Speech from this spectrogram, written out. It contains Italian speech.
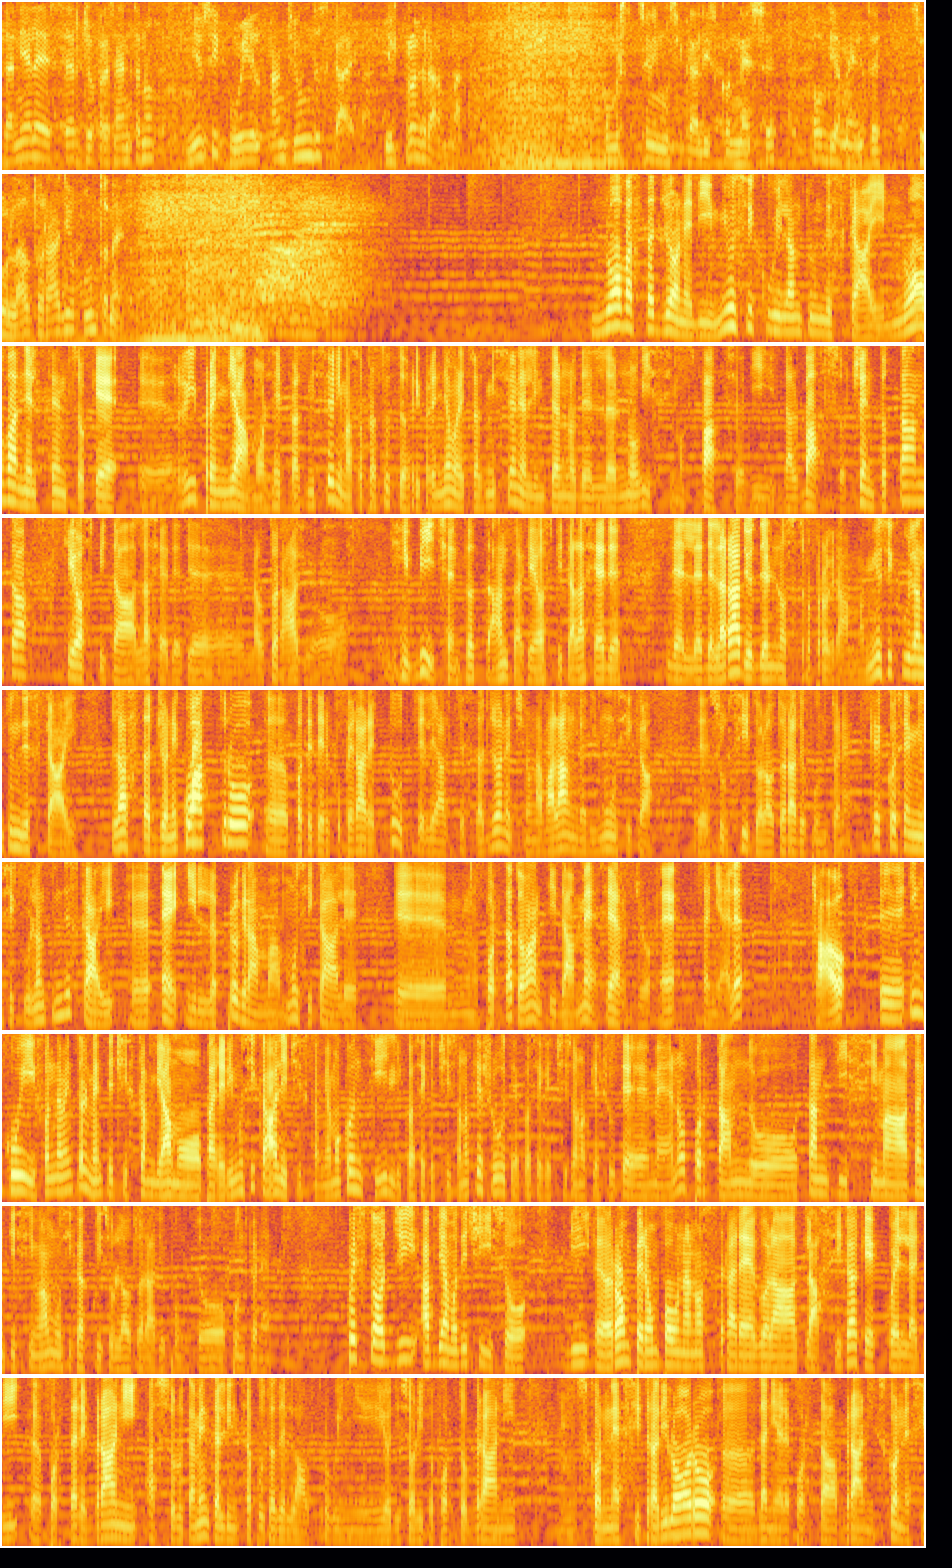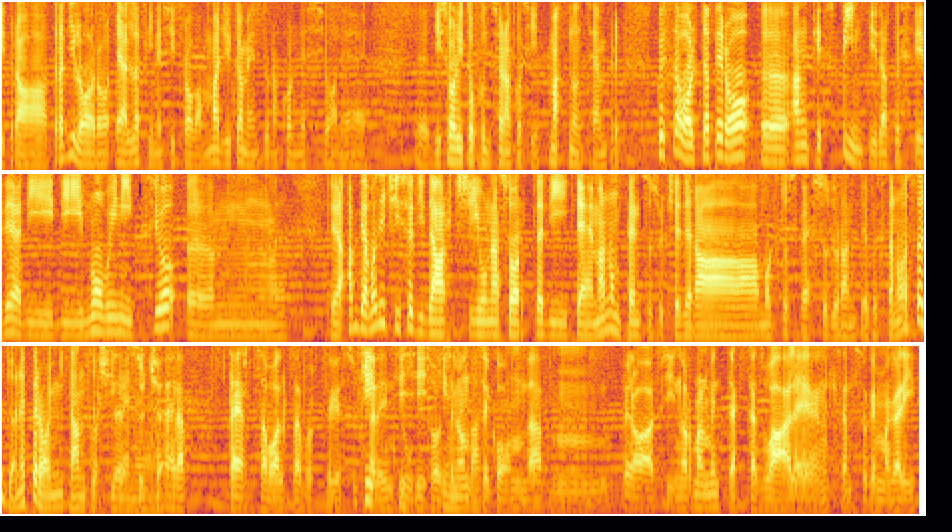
Daniele e Sergio presentano Music Will Untune the Sky, il programma. Conversazioni musicali sconnesse, ovviamente, sull'autoradio.net. Nuova stagione di Music Will Untune the Sky, nuova nel senso che eh, riprendiamo le trasmissioni, ma soprattutto riprendiamo le trasmissioni all'interno del nuovissimo spazio di Dal Basso 180 che ospita la sede dell'autoradio di B180 che ospita la sede del, della radio e del nostro programma. Music Will Untune the Sky la stagione 4 eh, potete recuperare tutte le altre stagioni c'è una valanga di musica eh, sul sito l'autoradio.net che cos'è Music Will Untune the Sky? Eh, è il programma musicale ehm, portato avanti da me, Sergio e Daniele ciao eh, in cui fondamentalmente ci scambiamo pareri musicali, ci scambiamo consigli, cose che ci sono piaciute, cose che ci sono piaciute meno, portando tantissima, tantissima musica qui sull'autoradio.net. Quest'oggi abbiamo deciso di eh, rompere un po' una nostra regola classica che è quella di eh, portare brani assolutamente all'insaputa dell'altro, quindi io di solito porto brani Mm, sconnessi tra di loro, eh, Daniele porta brani sconnessi tra, tra, di loro e alla fine si trova magicamente una connessione. Eh, di solito funziona così, ma non sempre. Questa volta però, eh, anche spinti da questa idea di, di nuovo inizio, ehm, eh, abbiamo deciso di darci una sorta di tema. Non penso succederà molto spesso durante questa nuova stagione, però ogni tanto Forse ci viene... Succe- è la terza volta forse che succede sì, in sì, tutto, sì, se infatti. non seconda. Mm, però sì, normalmente è casuale, nel senso che magari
